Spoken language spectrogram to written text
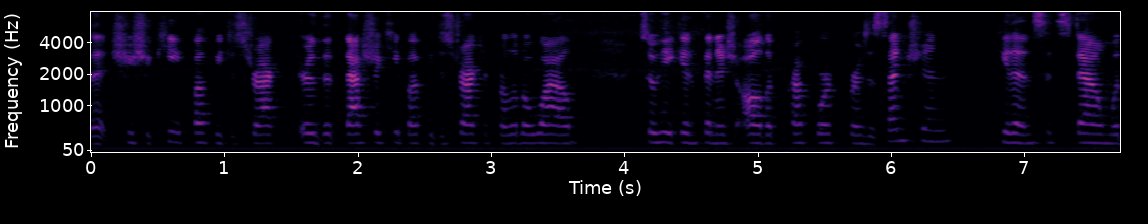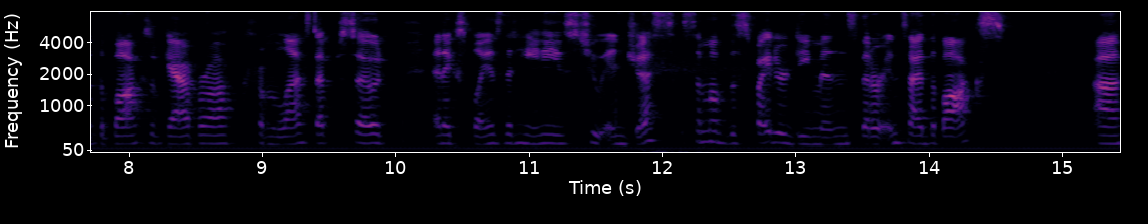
that she should keep Buffy distracted, or that that should keep Buffy distracted for a little while, so he can finish all the prep work for his ascension. He then sits down with the box of Gavrok from the last episode and explains that he needs to ingest some of the spider demons that are inside the box. Uh,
